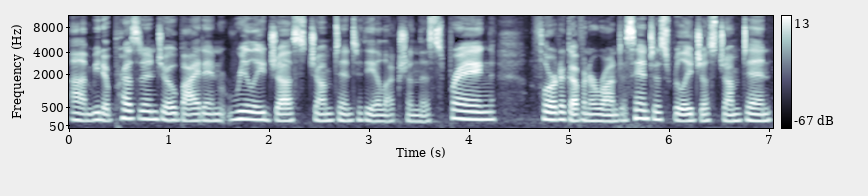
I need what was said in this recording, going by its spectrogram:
Um, you know, President Joe Biden really just jumped into the election this spring. Florida Governor Ron DeSantis really just jumped in.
